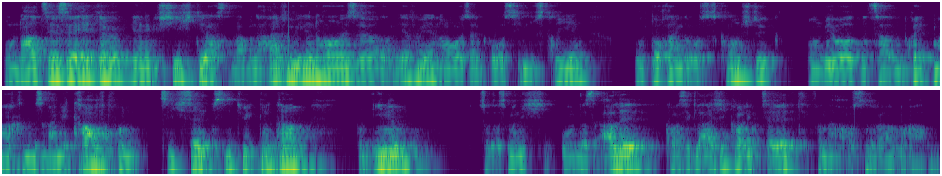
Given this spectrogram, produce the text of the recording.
Und halt sehr, sehr heterogene Geschichte. Hast du mal Einfamilienhäuser oder Mehrfamilienhäuser, große Industrien und doch ein großes Grundstück. Und wir wollten jetzt halt ein Projekt machen, das eine Kraft von sich selbst entwickeln kann, von innen, sodass man nicht und dass alle quasi gleiche Qualität von Außenraum haben.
